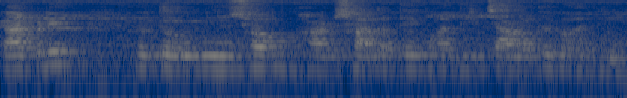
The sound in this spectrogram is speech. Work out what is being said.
তারপরে তো সব ভার সরকার থেকে ঘর দিচ্ছে আমাকে ঘর দিয়ে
